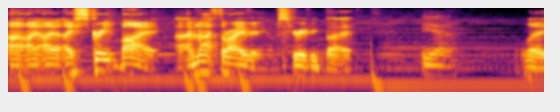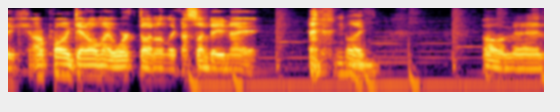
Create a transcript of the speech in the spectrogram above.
I, I I scrape by. I'm not thriving. I'm scraping by. Yeah. Like I'll probably get all my work done on like a Sunday night. Mhm. Like, oh man.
